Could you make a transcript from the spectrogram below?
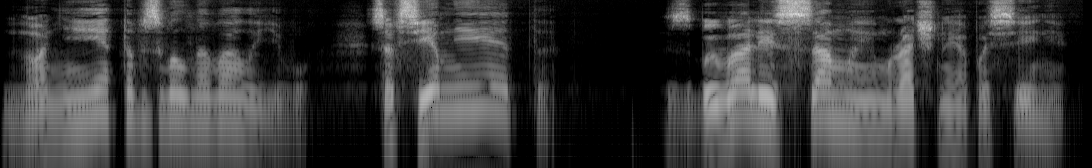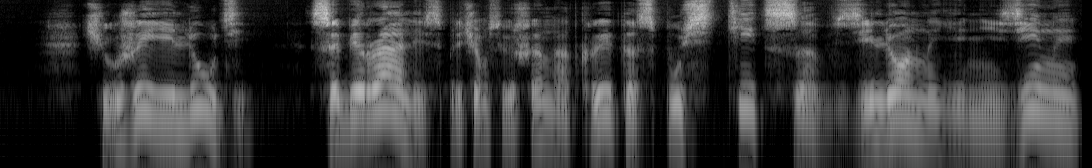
Но не это взволновало его, совсем не это. Сбывались самые мрачные опасения. Чужие люди собирались, причем совершенно открыто, спуститься в зеленые низины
